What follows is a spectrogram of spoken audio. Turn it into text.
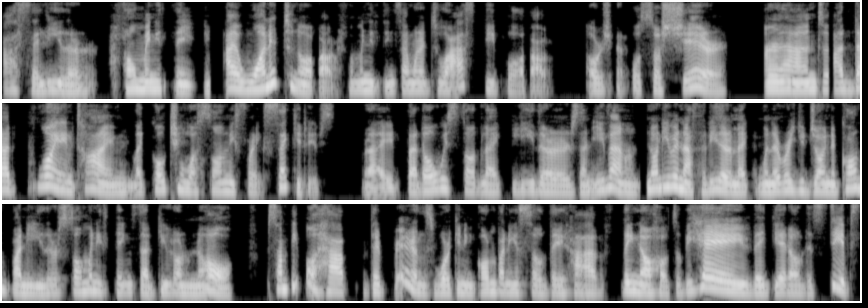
as a leader how many things I wanted to know about, how many things I wanted to ask people about or also share. And at that point in time, like coaching was only for executives, right? But I always thought like leaders and even not even as a leader, like whenever you join a company, there's so many things that you don't know. Some people have their parents working in companies, so they have, they know how to behave, they get all these tips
